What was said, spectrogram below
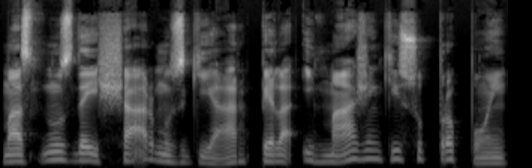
mas nos deixarmos guiar pela imagem que isso propõe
